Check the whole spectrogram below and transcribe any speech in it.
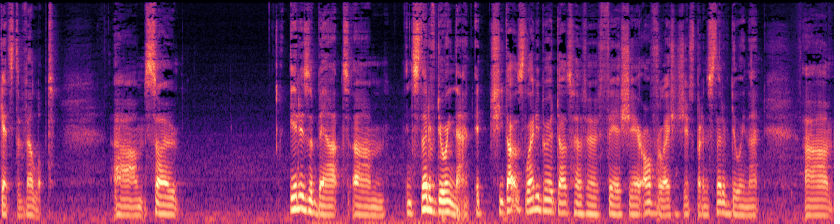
gets developed. Um, so it is about um, instead of doing that, it she does Ladybird does have her fair share of relationships, but instead of doing that, um,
